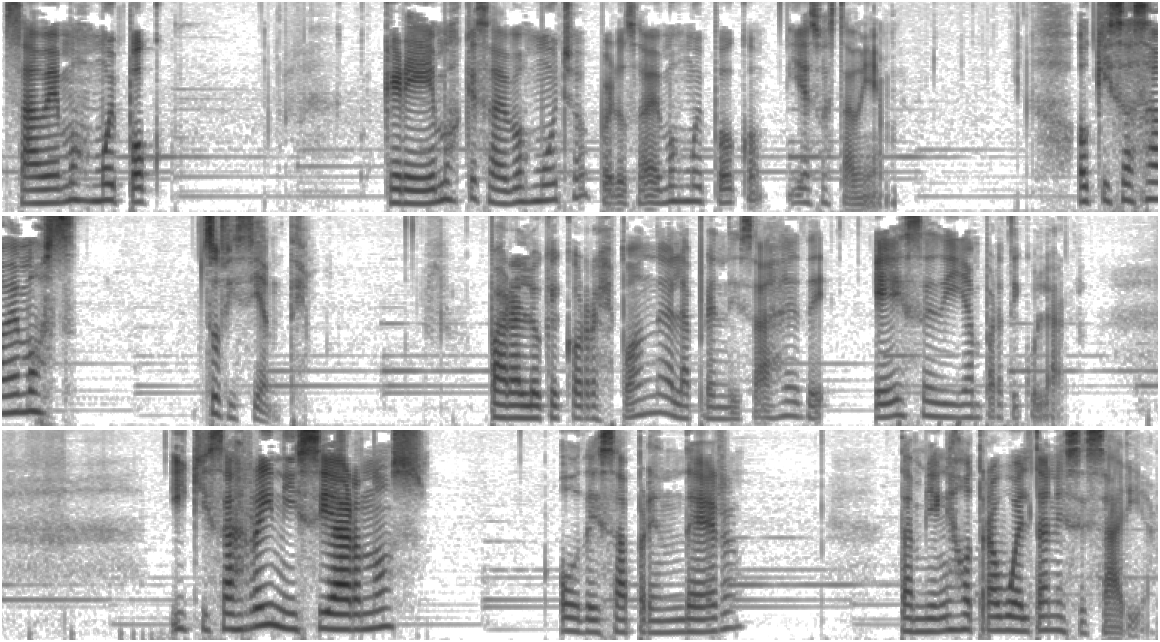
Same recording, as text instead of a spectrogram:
sabemos muy poco. Creemos que sabemos mucho, pero sabemos muy poco y eso está bien. O quizás sabemos suficiente para lo que corresponde al aprendizaje de ese día en particular. Y quizás reiniciarnos o desaprender también es otra vuelta necesaria.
